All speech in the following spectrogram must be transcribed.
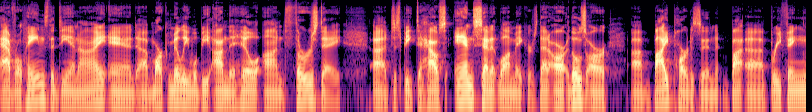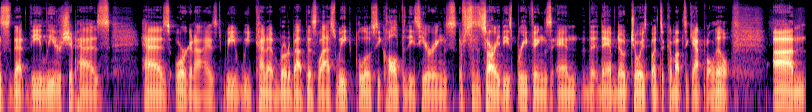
Avril Haines, the DNI, and uh, Mark Milley will be on the Hill on Thursday uh, to speak to House and Senate lawmakers. That are those are bipartisan bi- briefings that the leadership has has organized. We we kind of wrote about this last week. Pelosi called for these hearings, sorry, these briefings, and th- they have no choice but to come up to Capitol Hill um,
